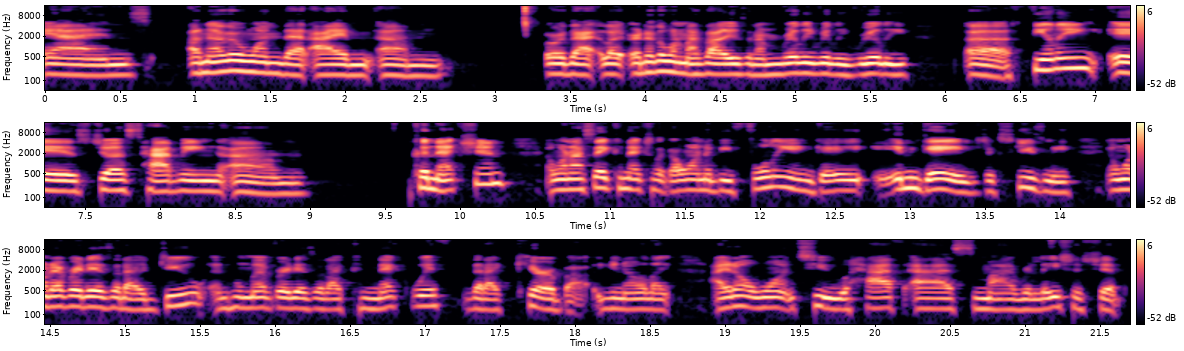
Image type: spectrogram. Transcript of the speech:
and another one that i'm um or that like another one of my values that i'm really really really uh feeling is just having um connection. And when i say connection like i want to be fully engaged engaged excuse me in whatever it is that i do and whomever it is that i connect with that i care about you know like i don't want to half-ass my relationship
